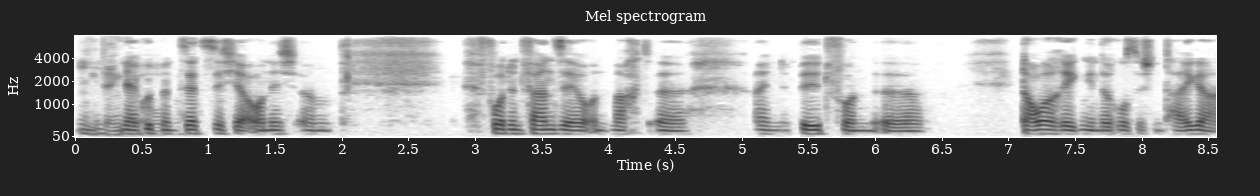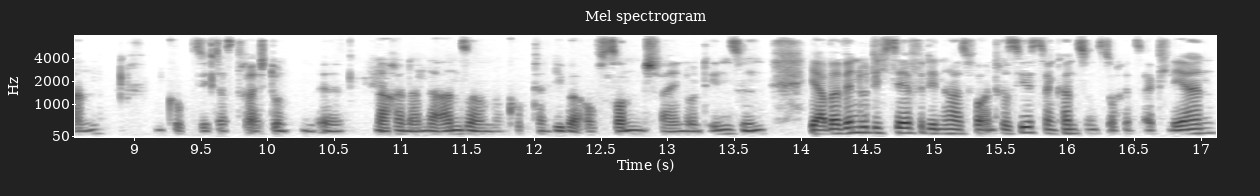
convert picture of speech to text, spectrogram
Ich denke, ja gut, man setzt sich ja auch nicht ähm, vor den Fernseher und macht äh, ein Bild von äh, Dauerregen in der russischen Taiga an und guckt sich das drei Stunden äh, nacheinander an, sondern man guckt dann lieber auf Sonnenschein und Inseln. Ja, aber wenn du dich sehr für den HSV interessierst, dann kannst du uns doch jetzt erklären,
